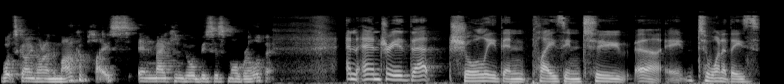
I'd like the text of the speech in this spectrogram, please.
what's going on in the marketplace and making your business more relevant. And Andrea, that surely then plays into uh, to one of these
